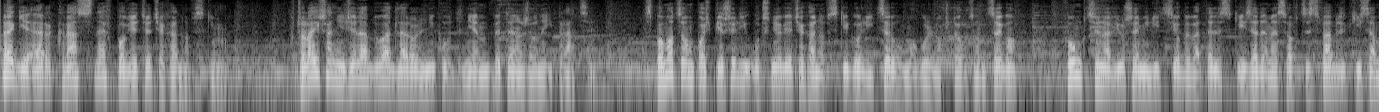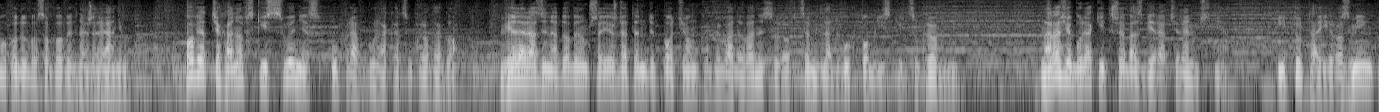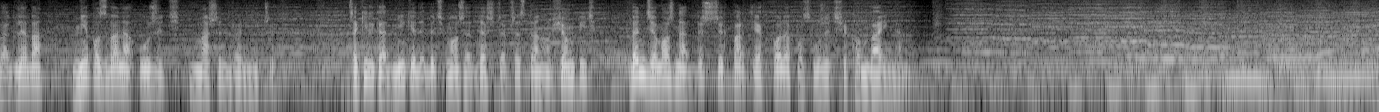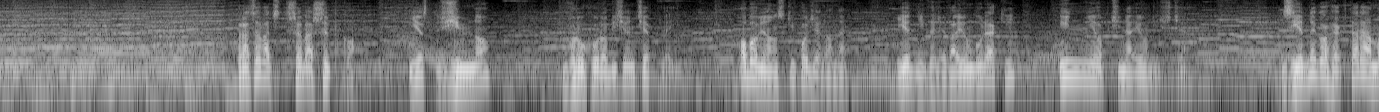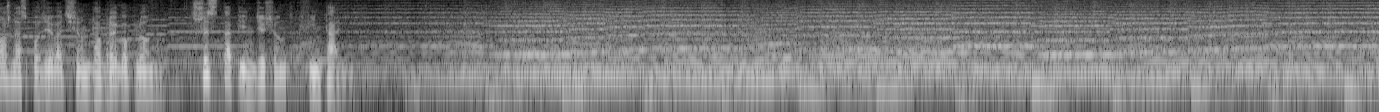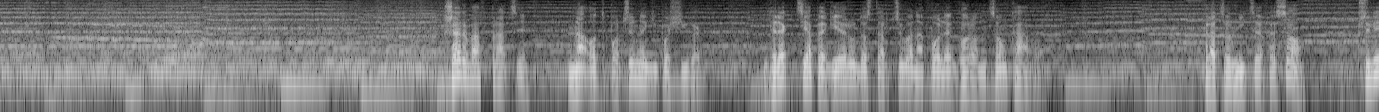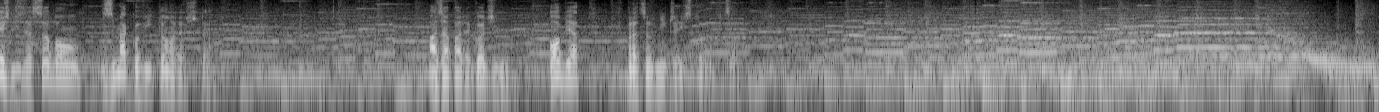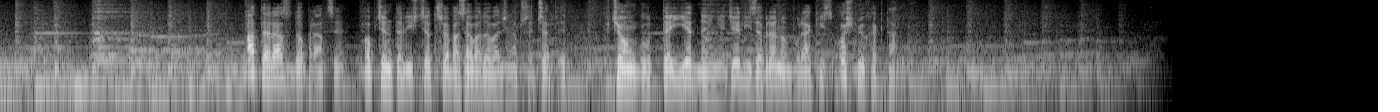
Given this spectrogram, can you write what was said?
PGR Krasne w powiecie ciechanowskim. Wczorajsza niedziela była dla rolników dniem wytężonej pracy. Z pomocą pośpieszyli uczniowie Ciechanowskiego Liceum Ogólnokształcącego, funkcjonariusze milicji obywatelskiej, ZMS-owcy z fabryki samochodów osobowych na Żeraniu. Powiat ciechanowski słynie z upraw buraka cukrowego. Wiele razy na dobę przejeżdża tędy pociąg wyładowany surowcem dla dwóch pobliskich cukrowni. Na razie buraki trzeba zbierać ręcznie. I tutaj rozmiękła gleba nie pozwala użyć maszyn rolniczych. Za kilka dni, kiedy być może deszcze przestaną siąpić, będzie można w wyższych partiach pola posłużyć się kombajnem. Pracować trzeba szybko. Jest zimno, w ruchu robi się cieplej. Obowiązki podzielone. Jedni wyrywają buraki, inni obcinają liście. Z jednego hektara można spodziewać się dobrego plonu 350 kwintali. Przerwa w pracy. Na odpoczynek i posiłek. Dyrekcja PGR-u dostarczyła na pole gorącą kawę. Pracownicy FSO przywieźli ze sobą smakowitą resztę. A za parę godzin obiad w pracowniczej stolówce. A teraz do pracy. Obcięte liście trzeba załadować na przyczepy. W ciągu tej jednej niedzieli zebrano buraki z 8 hektarów.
